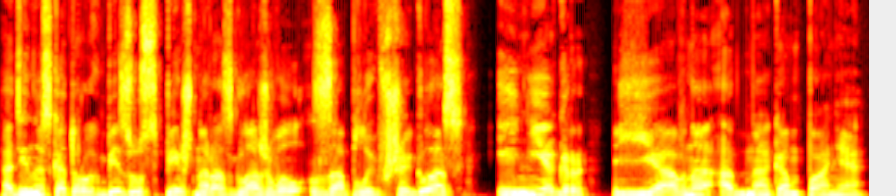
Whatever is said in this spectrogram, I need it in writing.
один из которых безуспешно разглаживал заплывший глаз, и негр, явно одна компания,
